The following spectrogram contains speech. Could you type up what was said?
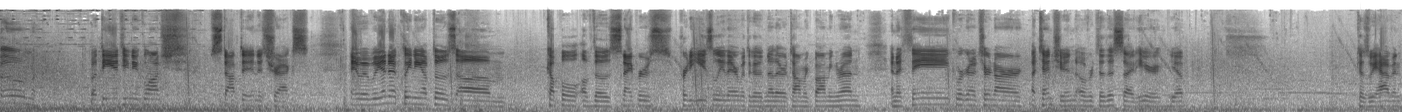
Boom. But the anti-nuke launch stopped it in its tracks. Anyway, we ended up cleaning up those um, couple of those snipers pretty easily there with another atomic bombing run. And I think we're going to turn our attention over to this side here. Yep. Because we haven't,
